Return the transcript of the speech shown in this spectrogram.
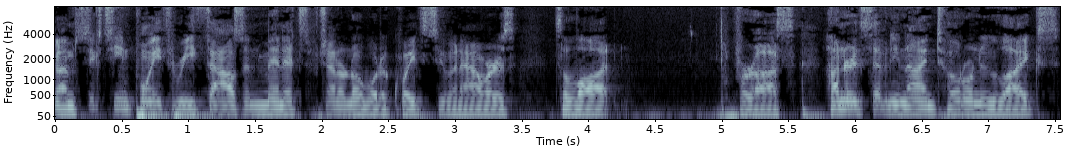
um, 16.3 thousand minutes, which I don't know what equates to in hours. It's a lot for us. 179 total new likes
